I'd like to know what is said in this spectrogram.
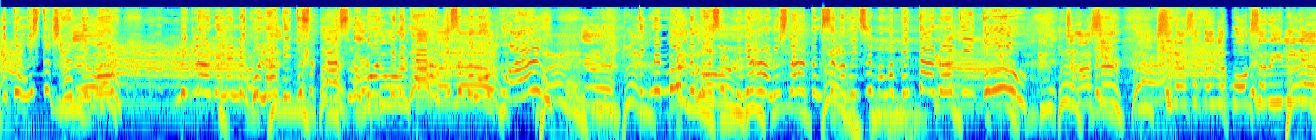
Itong estudyante mo! Bigla na lang nagwala dito sa classroom mo at pinaghahagi sa mga upuan! Tignan mo, nabasag na niya halos lahat ng salamin sa mga bintana dito! Tsaka sir, sinasaktan niya po ang sarili niya.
